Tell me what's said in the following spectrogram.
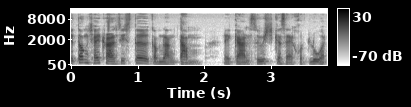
จะต้องใช้ทรานซิสเตอร์กำลังต่ำในการสวิตช์กระแสขดลวด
